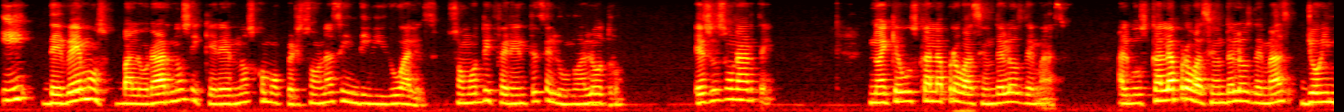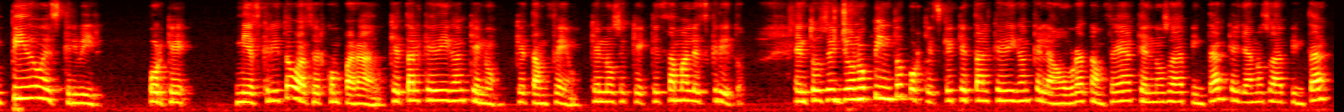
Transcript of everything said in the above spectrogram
y debemos valorarnos y querernos como personas individuales. Somos diferentes el uno al otro. Eso es un arte. No hay que buscar la aprobación de los demás. Al buscar la aprobación de los demás, yo impido escribir, porque mi escrito va a ser comparado. ¿Qué tal que digan que no, que tan feo, que no sé qué, que está mal escrito? Entonces yo no pinto porque es que qué tal que digan que la obra tan fea, que él no sabe pintar, que ella no sabe pintar,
